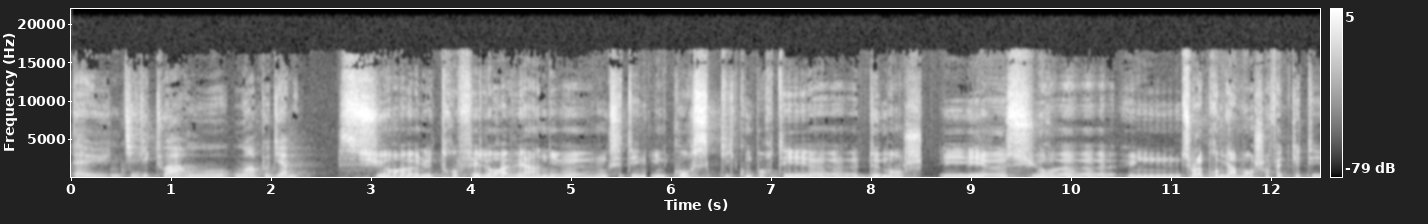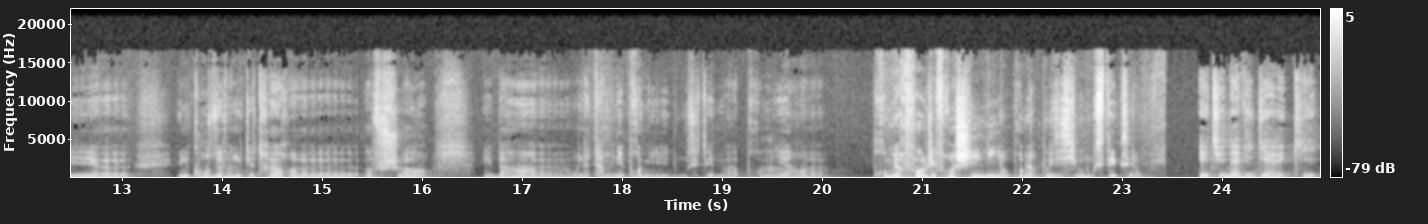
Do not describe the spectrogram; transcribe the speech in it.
tu as eu une petite victoire ou, ou un podium? Sur euh, le trophée Laura Vergne, euh, donc c'était une, une course qui comportait euh, deux manches et euh, sur euh, une sur la première manche en fait qui était une course de 24 heures offshore, et ben euh, on a terminé premier. Donc c'était ma première euh, première fois où j'ai franchi une ligne en première position, donc c'était excellent. Et tu naviguais avec qui?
